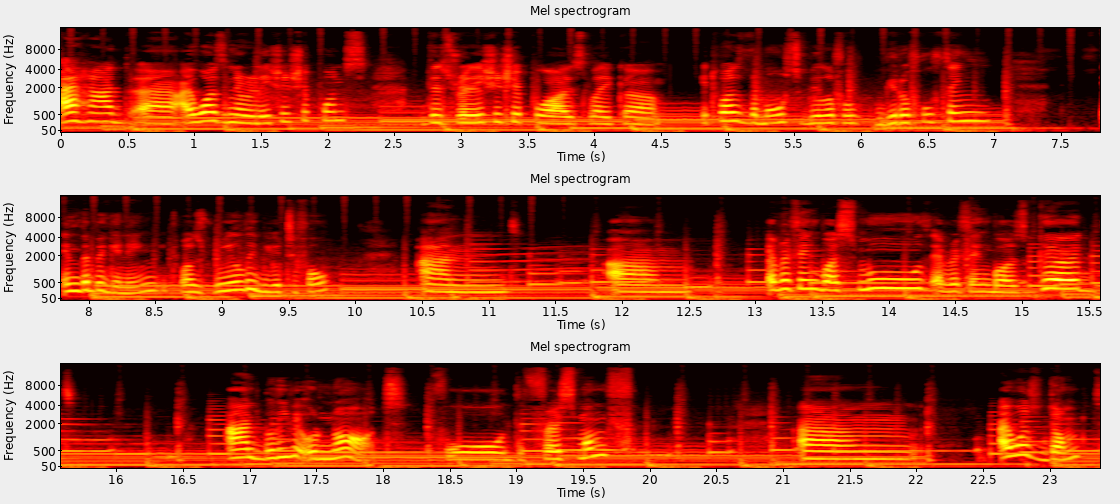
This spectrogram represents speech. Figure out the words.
I had uh, I was in a relationship once. This relationship was like uh, it was the most beautiful beautiful thing in the beginning. It was really beautiful, and um, everything was smooth. Everything was good, and believe it or not, for the first month, um, I was dumped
